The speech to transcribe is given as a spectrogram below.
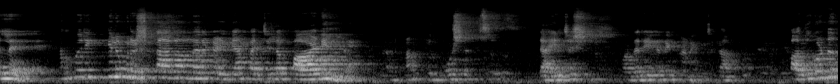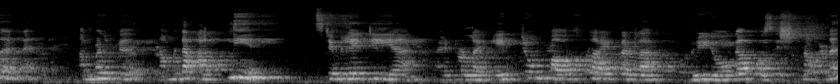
അല്ലേ? നമുക്കൊരിക്കലും അന്നേരം കഴിക്കാൻ പറ്റില്ല പാടില്ല. കാരണം ഇമോഷൻസും ഡൈജഷനും വളരെയേറെ കണക്റ്റഡ് ആണ്. അപ്പം അതുകൊണ്ട് തന്നെ നമ്മൾക്ക് നമ്മുടെ അഗ്നിയെ സ്റ്റിമുലേറ്റ് ചെയ്യാൻ ആയിട്ടുള്ള ഏറ്റവും പവർഫുൾ ആയിട്ടുള്ള ഒരു യോഗ പൊസിഷനാണ്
